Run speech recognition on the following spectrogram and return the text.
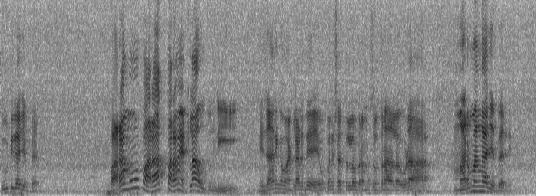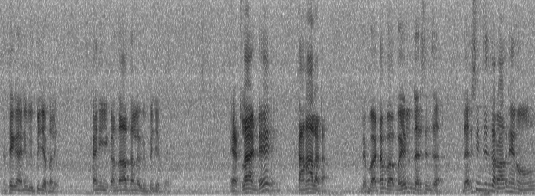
సూటిగా చెప్పారు. పరము పరాత్పరం ఎట్లా అవుతుంది? నిజానికి మాట్లాడితే ఉపనిషత్తుల్లో బ్రహ్మసూత్రాల్లో కూడా మర్మంగా చెప్పారు దీన్ని. అంతేగాని విప్పి చెప్పలేదు. కానీ ఈ కందార్థంలో విప్పి చెప్పారు. ఎట్లా అంటే కనాలట అంటే బట్ట బయలుని దర్శించాలి దర్శించిన తర్వాత నేను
